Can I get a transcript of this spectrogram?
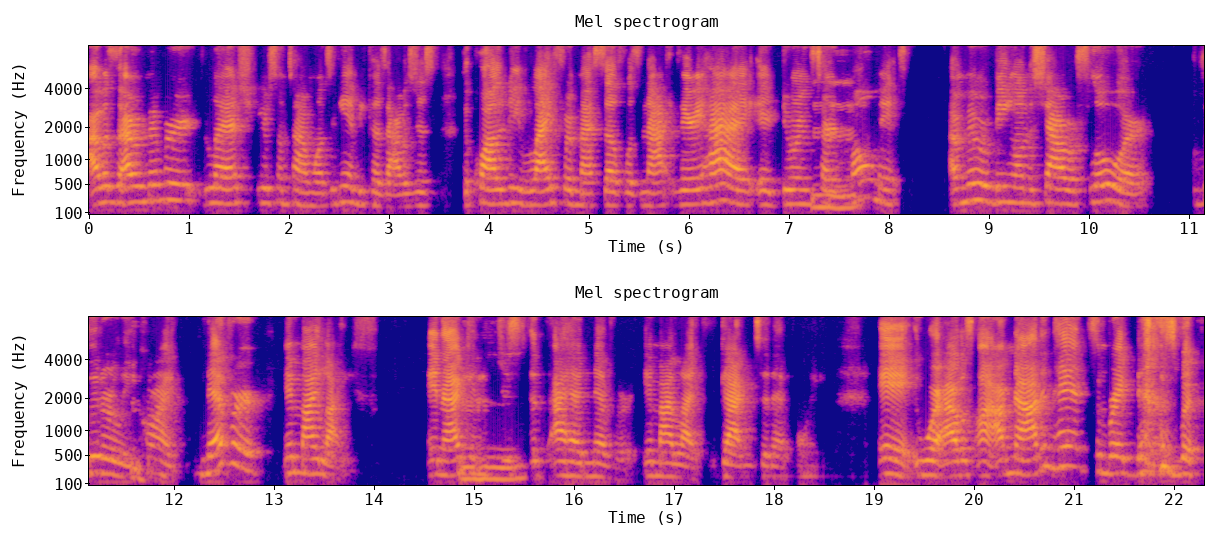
I was I remember last year sometime once again because I was just the quality of life for myself was not very high and during certain mm-hmm. moments. I remember being on the shower floor, literally mm-hmm. crying. Never in my life. And I can mm-hmm. just I had never in my life gotten to that point. And where I was on, I'm not, I didn't had some breakdowns, but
